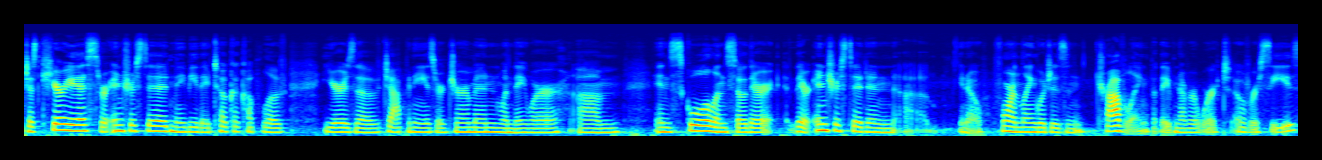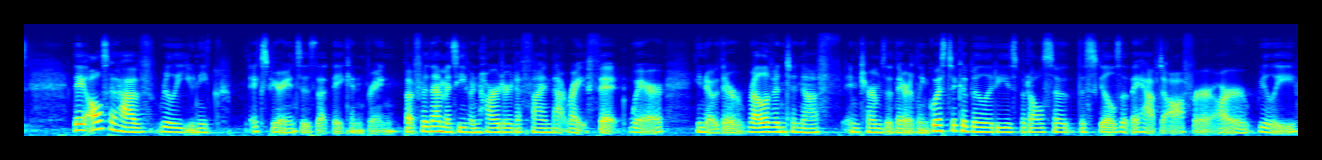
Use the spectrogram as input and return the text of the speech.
just curious or interested. Maybe they took a couple of years of Japanese or German when they were um, in school, and so they're they're interested in uh, you know, foreign languages and traveling, but they've never worked overseas, they also have really unique experiences that they can bring. But for them, it's even harder to find that right fit where, you know, they're relevant enough in terms of their linguistic abilities, but also the skills that they have to offer are really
